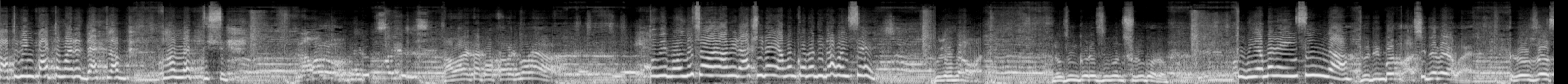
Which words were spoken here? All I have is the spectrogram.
কতদিন পর তোমার দেখলাম ভালো লাগতেছে। আমার একটা কথা রাখব না তুমি বলেছ আমি রাখি নাই এমন কোনোদিনও হয়েছে ভুলে যাও নতুন করে জীবন শুরু করো। তুমি আমার এই না? দুদিন পর ফাঁসি দেবে আমায়। রোজ রোজ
